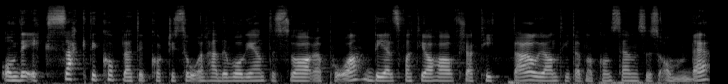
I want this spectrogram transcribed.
om det exakt är kopplat till kortisol hade vågar jag inte svara på. Dels för att jag har försökt hitta och jag har inte hittat någon konsensus om det.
